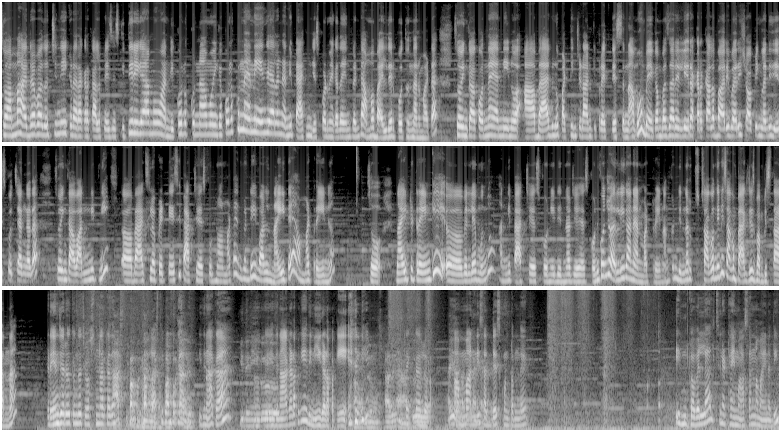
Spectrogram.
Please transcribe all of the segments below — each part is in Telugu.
సో అమ్మ హైదరాబాద్ వచ్చింది. ఇక్కడ రకరకాల ప్లేసెస్కి తిరిగాము అన్ని కొనుక్కున్నాము. ఇంకా కొనుక్కున్నాయన్ని ఏం చేయాలని అన్ని ప్యాకింగ్ చేసుకోవడమే కదా. ఎందుకంటే అమ్మ బయలుదేరిపోతుంది అనమాట సో ఇంకా కొన్నాయన్ని ఆ బ్యాగ్లో పట్టించడానికి ప్రయత్నిస్తున్నాము. బేగం బజార్ వెళ్ళి రకరకాల భారీ భారీ షాపింగ్లు అన్ని చేసుకొచ్చాం కదా. సో ఇంకా అవన్నిటిని బ్యాగ్స్లో పెట్టేసి ప్యాక్ చేసుకుంటున్నాం అనమాట ఎందుకంటే ఇవాళ నైటే అమ్మ ట్రైన్ సో నైట్ ట్రైన్కి ఆ, వెళ్ళే ముందు అన్ని ప్యాక్ చేసుకొని డిన్నర్ చేసేసుకొని కొంచెం ఎర్లీగానే అనమాట ట్రైన్. అందుకని డిన్నర్ సగం తిని సగం ప్యాక్ చేసి పంపిస్తా అన్న. ఇక్కడ ఏం జరుగుతుందో చూస్తున్నారు కదా? ఆస్తి పంపకాలు ఇది నాకా? ఇది నా గడపకి ఇది నీ గడపకి. లెక్కలు అమ్మ అన్ని సర్దేసుకుంటుంది. ఇంకా వెళ్ళాల్సిన టైం ఆసన్నమైనది.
